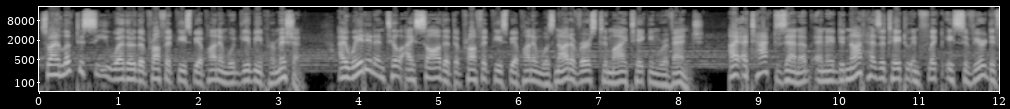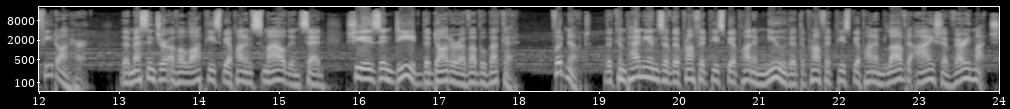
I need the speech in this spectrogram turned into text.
So I looked to see whether the Prophet, peace be upon him, would give me permission. I waited until I saw that the Prophet, peace be upon him, was not averse to my taking revenge. I attacked Zainab and I did not hesitate to inflict a severe defeat on her. The Messenger of Allah, peace be upon him, smiled and said, She is indeed the daughter of Abu Bakr. Footnote The companions of the Prophet, peace be upon him, knew that the Prophet, peace be upon him, loved Aisha very much.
